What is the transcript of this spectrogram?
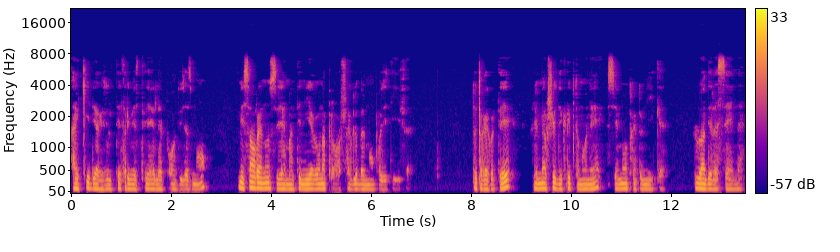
inquiet des résultats trimestriels pour enthousiasmant, mais sans renoncer à maintenir une approche globalement positive. D'autre côté, le marché des crypto-monnaies se montre tonique, loin de la scène,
